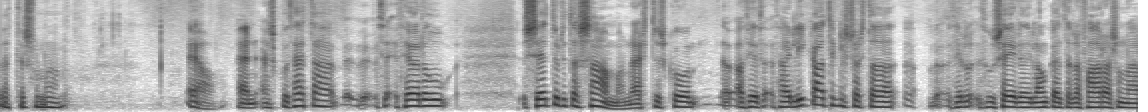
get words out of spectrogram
þetta er svona Já, en, en sko þetta þe- þegar þú setur þetta saman, ertu sko af því að það er líka aðteklisvert að þú segir að þið langaði til að fara svona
